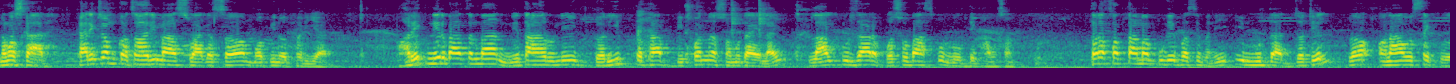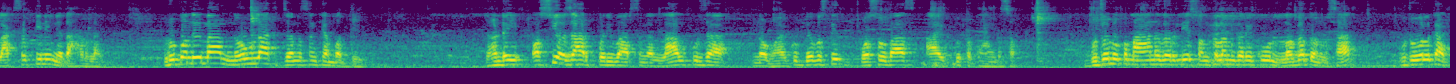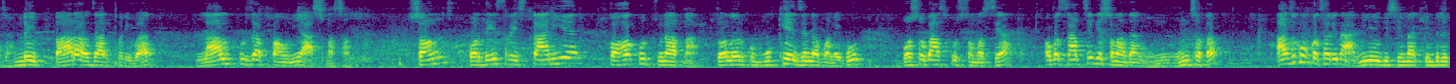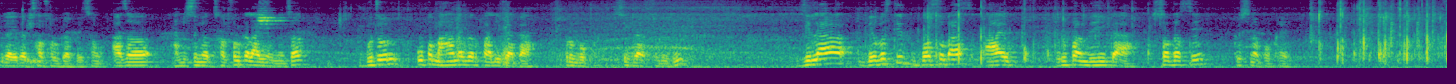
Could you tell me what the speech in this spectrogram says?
नमस्कार। कार्यक्रम कचहरीमा स्वागत छ म विनोद परियार हरेक निर्वाचनमा नेताहरूले गरिब तथा विपन्न समुदायलाई लाल पूर्जा र बसोबासको लोभ देखाउँछन्। तर सत्तामा पुगेपछि भने यी मुद्दा जटिल र अनावश्यक लाग्छ तिनै नेताहरूलाई। रूपन्देहीमा नौ लाख जनसङ्ख्यामध्ये झन्डै अस्सी हजार परिवारसँग लाल पूर्जा नभएको व्यवस्थित बसोबास आयोगको तथ्याङ्क छ। बुटोल उपमहानगरले सङ्कलन गरेको लगत अनुसार बुटोलका झन्डै बाह्र हजार परिवार लाल पूर्जा पाउने आशमा छन्। सङ्घ प्रदेश र स्थानीय तहको चुनावमा दलहरूको मुख्य एजेन्डा बनेको बसोबासको समस्या अब साँच्चैकै समाधान हुनु- हुन्छ त? आजको कचहरीमा हामी यही विषयमा केन्द्रित रहेर छलफल गर्दैछौँ। आज हामीसँग छलफलका लागि हुनुहुन्छ बुटोल उपमहानगरपालिकाका प्रमुख शिवराज सुवेदी। जिल्ला व्यवस्थित बसोबास आयोग रूपन्देहीका सदस्य कृष्ण पोखरेल।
